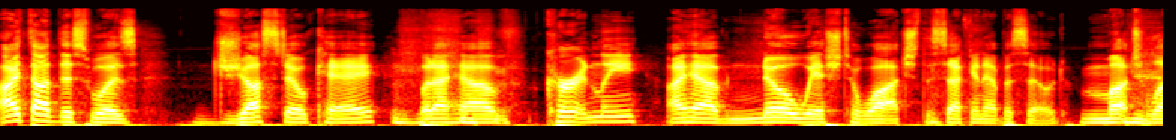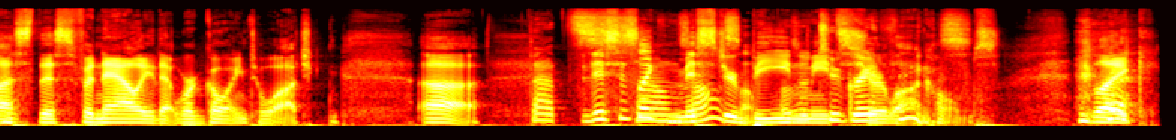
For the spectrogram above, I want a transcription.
I thought this was just okay, but I have currently I have no wish to watch the second episode, much less this finale that we're going to watch. Uh, That's this is like Mr. Bean meets Sherlock Holmes. Like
